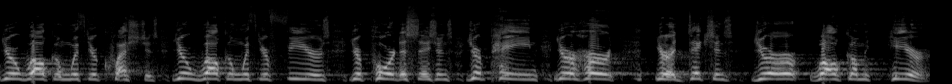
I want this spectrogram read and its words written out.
You're welcome with your questions. You're welcome with your fears, your poor decisions, your pain, your hurt, your addictions. You're welcome here.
